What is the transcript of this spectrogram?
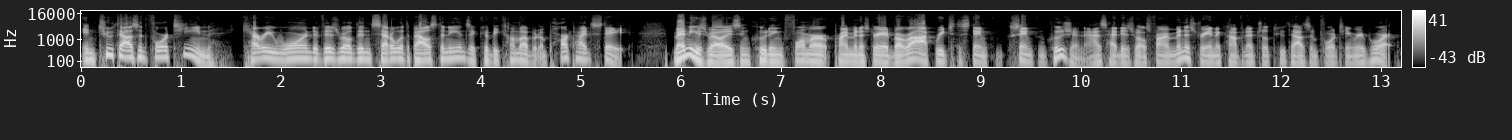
In 2014, Kerry warned if Israel didn't settle with the Palestinians, it could become an apartheid state. Many Israelis, including former Prime Minister Ehud Barak, reached the same, same conclusion, as had Israel's foreign ministry in a confidential 2014 report.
